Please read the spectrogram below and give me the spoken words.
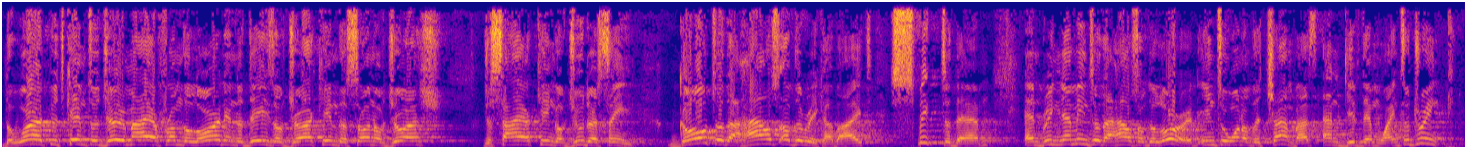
The word which came to Jeremiah from the Lord in the days of Joachim, the son of Joash, Josiah, king of Judah, saying, Go to the house of the Rechabite, speak to them, and bring them into the house of the Lord, into one of the chambers, and give them wine to drink.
